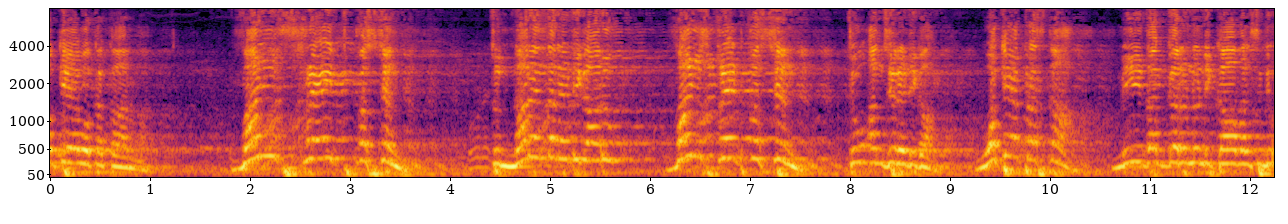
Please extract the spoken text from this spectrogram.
ఒకే ఒక కారణం. One straight question to Narender Reddy గారు. One straight question to Anjireddy గారు. ఒకే ప్రశ్న మీ దగ్గర నుండి కావాల్సింది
